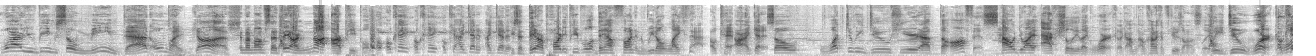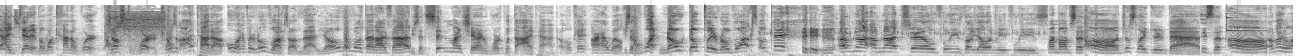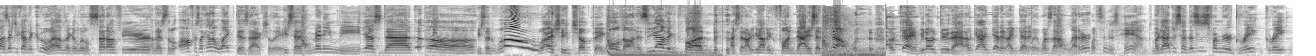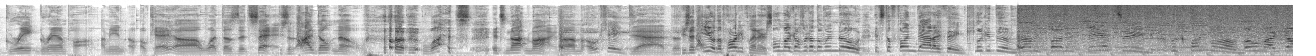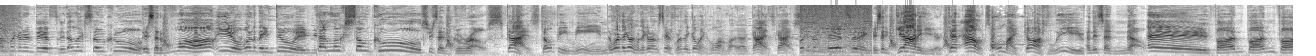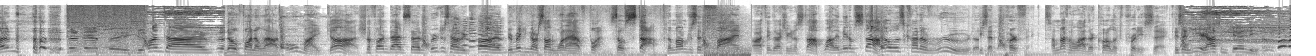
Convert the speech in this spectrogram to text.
Why are you being so mean, Dad? Oh my gosh. And my mom said, they are not our people. Oh, okay, okay, okay, I get it, I get it. He said, they are party people, they have fun, and we don't like that. Okay, alright, I get it. So, what do we do here at the office? How do I actually like work? Like I'm, I'm kind of confused honestly. We do work. Okay, what? I get it, but what kind of work? Just work. There's an iPad out. Oh, I can play Roblox on that, yo. I want that iPad. He said, sit in my chair and work with the iPad. Oh, okay, all right, I will. He said, what? No, don't play Roblox. Okay, I'm not. I'm not chill. Please don't yell at me, please. My mom said, oh, just like your dad. He said, oh, I'm not gonna lie, it's actually kind of cool. I have like a little setup here, a nice little office. I kind of like this actually. He said, mini me. Yes, dad. Oh. He said, whoa, why is she jumping? Hold on, is he having fun? I said, are you having fun, dad? He said, no. okay, we don't do that. Okay, I get it, I get it. Wait, what is that, a letter? What's in his hand? My dad just said, this is from your great, great, great grandpa. I mean, okay, uh, what does it say? He said, I don't know. what? It's not mine. Um, okay, Dad. He said, ew, the party planners. Oh my gosh, look out the window. It's the fun dad, I think. Look at them. They're having fun. They're dancing. Look, fun mom. Oh my gosh, look at her dancing. That looks so cool. They said, whoa, ew, what are they doing? That looks so cool. She said, gross. Guys, don't be mean. And where are they going? Where are they going downstairs? Where are they going? Hold on, uh, guys, guys. Look at them dancing. They said, get out of here. Get out. Oh my gosh, leave. And they said, no. Hey, fun, fun, fun. They're dancing. Fun time. No fun allowed. Oh my gosh. The fun dad said, we're just having fun. You're making our son want to have fun, so stop. The mom just said, fine. Oh, I think they're actually going to stop. Wow, they made him stop. That was kind of rude. He said, perfect. I'm not to lie, their car looks pretty sick. He said, here, have some candy. Oh,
